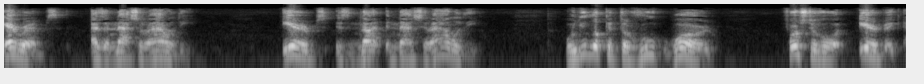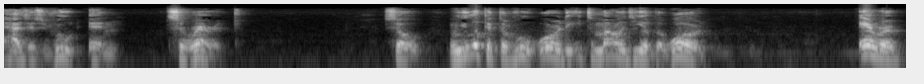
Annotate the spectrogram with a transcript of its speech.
Arabs as a nationality. Arabs is not a nationality. When you look at the root word, first of all, Arabic has its root in Syriac. So when you look at the root word, the etymology of the word, Arab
